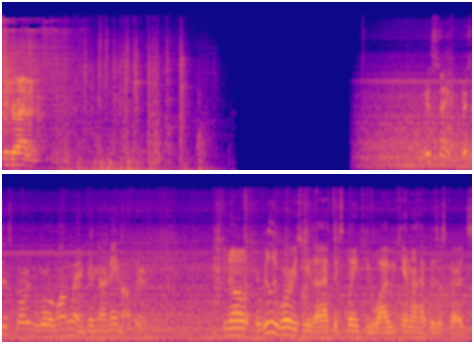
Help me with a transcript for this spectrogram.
good driving. I'm just saying, business cards will go a long way in getting our name out there. You know, it really worries me that I have to explain to you why we cannot have business cards.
